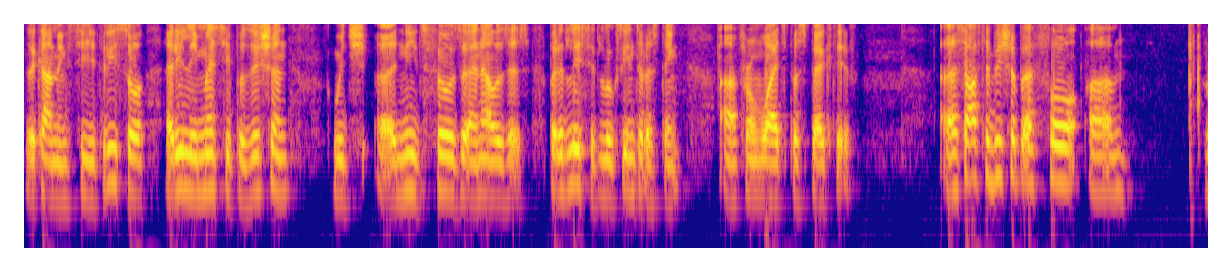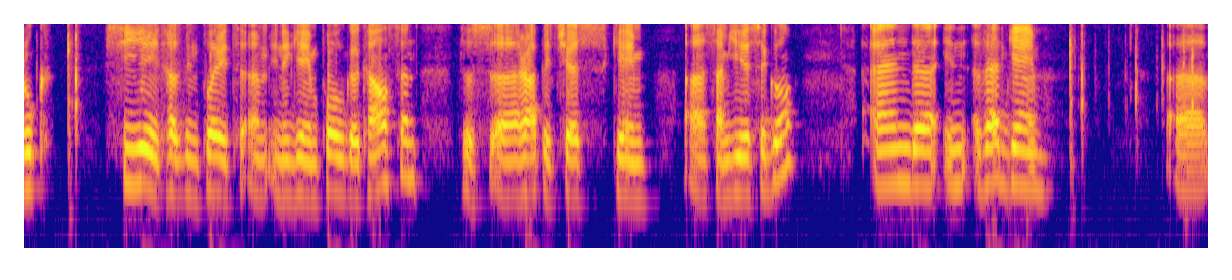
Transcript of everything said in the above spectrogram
the coming c3. So a really messy position which uh, needs further analysis, but at least it looks interesting uh, from white's perspective. Uh, so after bishop f4, um, rook c8 has been played um, in a game Polgar Carlsen. It was a rapid chess game uh, some years ago and uh, in that game uh,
